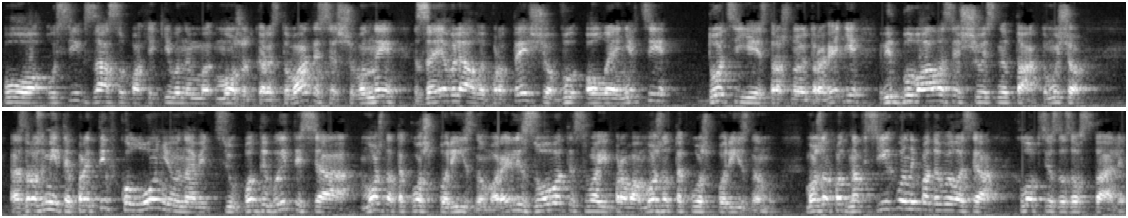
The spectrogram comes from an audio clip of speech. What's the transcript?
по усіх засобах, які вони можуть користуватися, що вони заявляли про те, що в Оленівці до цієї страшної трагедії відбувалося щось не так, тому що. Е, Зрозумієте, прийти в колонію навіть цю, подивитися можна також по-різному, реалізовувати свої права можна також по-різному. Можна по- на всіх вони подивилися, хлопці з Азовсталі,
